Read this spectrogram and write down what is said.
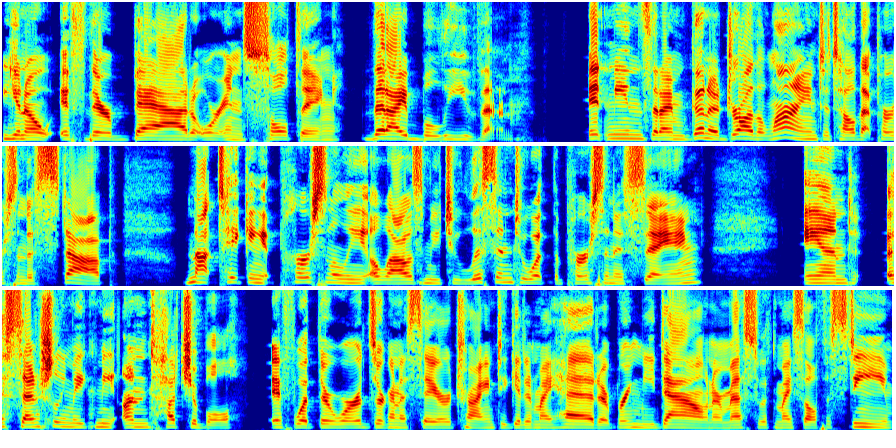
you know, if they're bad or insulting, that I believe them. It means that I'm going to draw the line to tell that person to stop. Not taking it personally allows me to listen to what the person is saying and essentially make me untouchable if what their words are going to say are trying to get in my head or bring me down or mess with my self esteem.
